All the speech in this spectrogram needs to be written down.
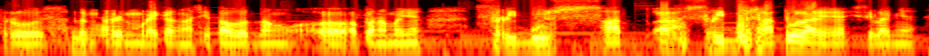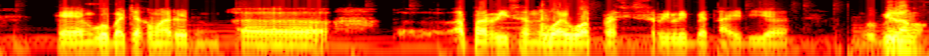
terus dengerin mereka ngasih tahu tentang eh, apa namanya seribu satu, ah seribu satu lah ya istilahnya. Kayak yang gue baca kemarin, eh, apa reason why WordPress is really bad idea. Gue bilang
